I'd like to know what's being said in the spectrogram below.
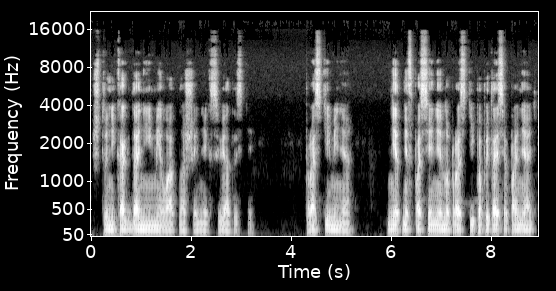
что никогда не имело отношения к святости. Прости меня. Нет мне спасения, но прости, попытайся понять.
